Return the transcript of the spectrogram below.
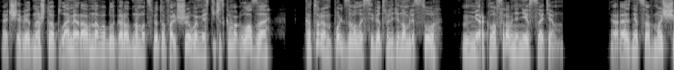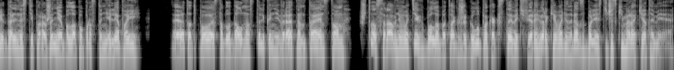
Очевидно, что пламя равного благородному цвету фальшивого мистического глаза, которым пользовалась ветвь в ледяном лесу, меркла в сравнении с этим. Разница в мощи и дальности поражения была попросту нелепой. Этот поезд обладал настолько невероятным таинством, что сравнивать их было бы так же глупо, как ставить фейерверки в один ряд с баллистическими ракетами.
